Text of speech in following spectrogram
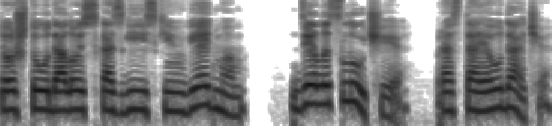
То, что удалось с казгийским ведьмам, дело случая, простая удача.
